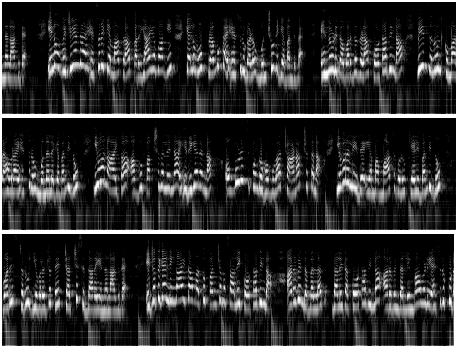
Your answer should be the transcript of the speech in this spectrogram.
ಎನ್ನಲಾಗಿದೆ. ಇನ್ನು ವಿಜಯೇಂದ್ರ ಹೆಸರಿಗೆ ಮಾತ್ರ ಪರ್ಯಾಯವಾಗಿ ಕೆಲವು ಪ್ರಮುಖ ಹೆಸರುಗಳು ಮುಂಚೂಣಿಗೆ ಬಂದಿವೆ. ಹಿಂದುಳಿದ ವರ್ಗಗಳ ಕೋಟಾದಿಂದ ವಿ. ಸುನಿಲ್ ಕುಮಾರ್ ಅವರ ಹೆಸರು ಮುನ್ನೆಲೆಗೆ ಬಂದಿದ್ದು, ಯುವ ನಾಯಕ ಹಾಗೂ ಪಕ್ಷದಲ್ಲಿನ ಹಿರಿಯರನ್ನ ಒಗ್ಗೂಡಿಸಿಕೊಂಡು ಹೋಗುವ ಚಾಣಾಕ್ಷತನ ಇವರಲ್ಲಿ ಇದೆ ಎಂಬ ಮಾತುಗಳು ಕೇಳಿ ಬಂದಿದ್ದು, ವರಿಷ್ಠರು ಇವರ ಜೊತೆ ಚರ್ಚಿಸಿದ್ದಾರೆ ಎನ್ನಲಾಗಿದೆ. ಈ ಜೊತೆಗೆ ಲಿಂಗಾಯತ ಮತ್ತು ಪಂಚಮಸಾಲಿ ಕೋಟಾದಿಂದ ಅರವಿಂದ ಬೆಲ್ಲದ್, ದಲಿತ ಕೋಟಾದಿಂದ ಅರವಿಂದ ಲಿಂಬಾವಳಿ ಹೆಸರು ಕೂಡ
